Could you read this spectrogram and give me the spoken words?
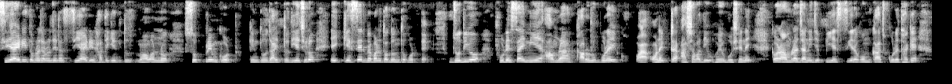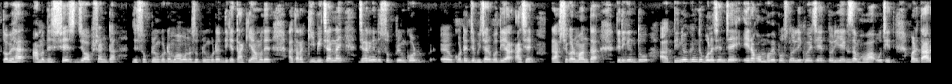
সিআইডি তোমরা জানো যেটা সিআইডির হাতে কিন্তু মহামান্য সুপ্রিম কোর্ট কিন্তু দায়িত্ব দিয়েছিল এই কেসের ব্যাপারে তদন্ত করতে। যদিও ফুড এসআই নিয়ে আমরা কারোর উপরেই অনেকটা আশাবাদী হয়ে বসে নেই, কারণ আমরা জানি যে পিএসসি এরকম কাজ করে থাকে। তবে হ্যাঁ আমাদের শেষ যে অপশানটা যে সুপ্রিম কোর্টের মহামান্য সুপ্রিম কোর্টের দিকে তাকিয়ে আমাদের তারা কী বিচার নেয়? যেখানে কিন্তু সুপ্রিম কোর্ট কোর্টের যে বিচারপতি আছেন রাজশেখর মান্তা, তিনি কিন্তু তিনিও কিন্তু বলেছেন যে এরকমভাবে প্রশ্ন লিক হয়েছে তো রি এক্সাম হওয়া উচিত। মানে তার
